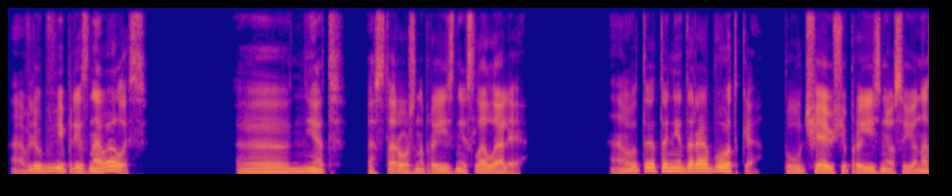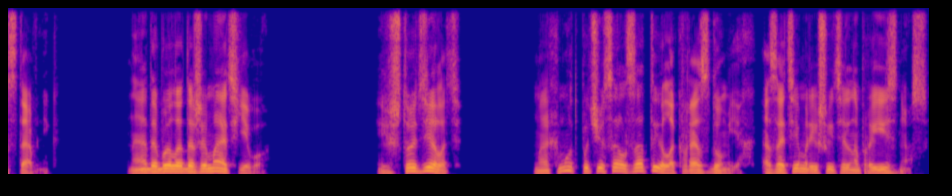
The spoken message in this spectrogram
А в любви признавалась? Э, нет, осторожно произнесла Лалия. А вот это недоработка, поучающе произнес ее наставник. Надо было дожимать его. И что делать? Махмуд почесал затылок в раздумьях, а затем решительно произнес.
